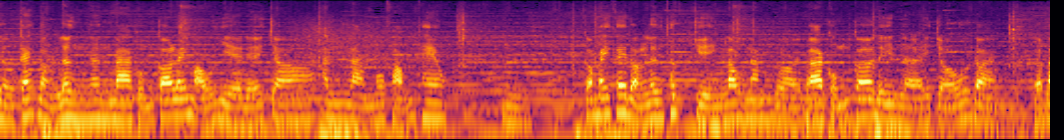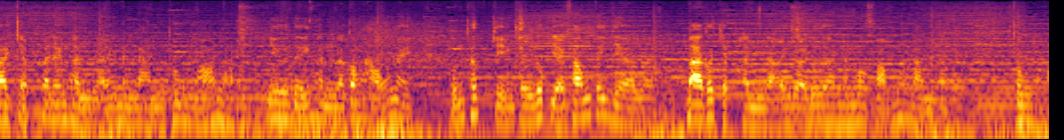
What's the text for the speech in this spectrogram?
từ các đoàn lân nên ba cũng có lấy mẫu về để cho anh làm mô phỏng theo ừ. có mấy cái đoàn lân thất truyền lâu năm rồi ba cũng có đi lại chỗ đoàn rồi ba chụp ba đem hình lại mình làm mình thu nhỏ lại như điển hình là con hẩu này cũng thất truyền từ lúc giải phóng tới giờ rồi ba có chụp hình lại rồi đưa anh mô phỏng làm rồi thu nhỏ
